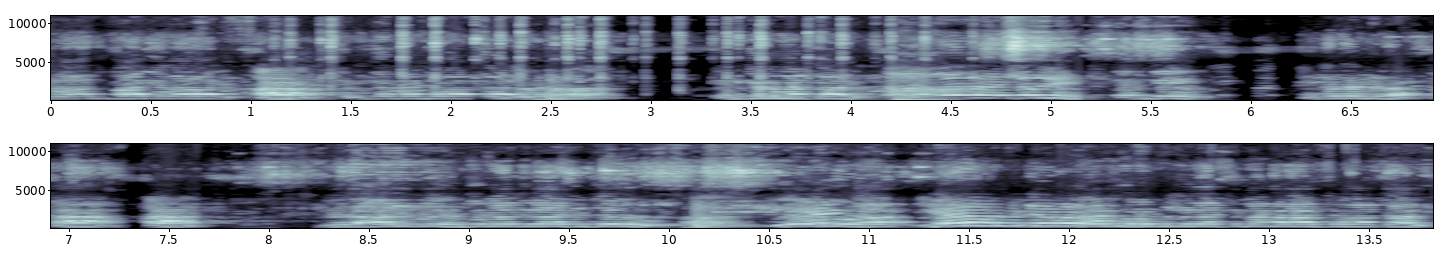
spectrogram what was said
రాజు భార్య రాజు ఎందుకంటే దగ్గర ఆ, ఆ. మీ రాజుకు ఎంతమంది రా బిడ్డలు ఏడుగురా? ఏడుగురు బిడ్డలు. ఆరుగురు బిడ్డలు వచ్చి మంగళారతులు కట్టాలి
